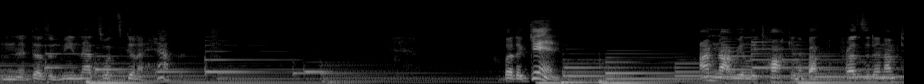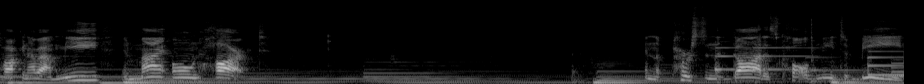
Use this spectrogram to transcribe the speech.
And it doesn't mean that's what's going to happen. But again, I'm not really talking about the president, I'm talking about me and my own heart. and the person that God has called me to be.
